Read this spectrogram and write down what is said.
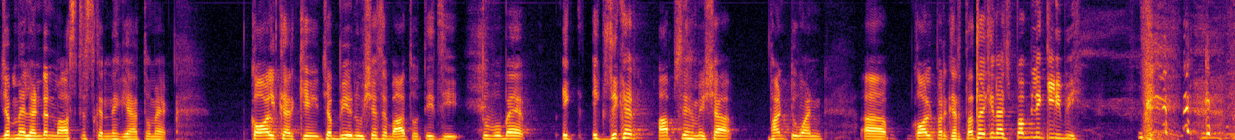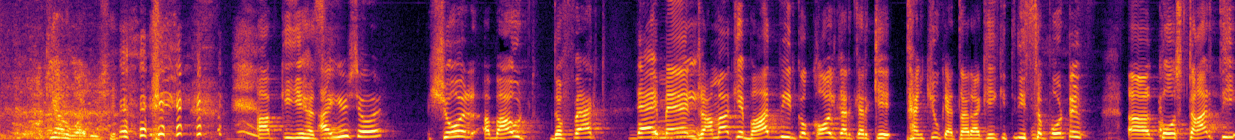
जब मैं लंदन मास्टर्स करने गया तो मैं कॉल करके जब भी अनुषा से बात होती थी तो वो मैं एक एक ज़िक्र आपसे हमेशा वन टू वन कॉल पर करता था लेकिन आज पब्लिकली भी। क्या हुआ अनुषा? आपकी ये हँसी are you sure sure about the fact कि मैं ड्रामा के बाद भी इनको कॉल कर करके थैंक यू कहता रहा कि कितनी सपोर्टिव को स्टार थी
